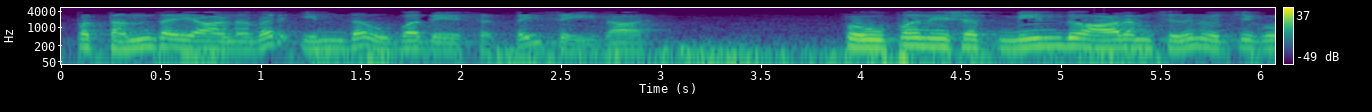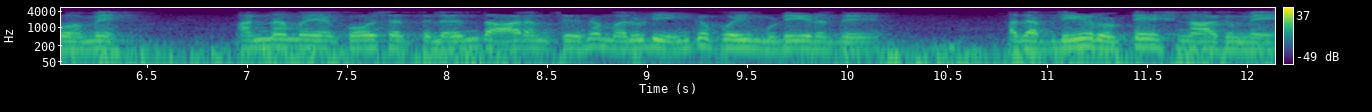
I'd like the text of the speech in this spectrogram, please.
இப்ப தந்தையானவர் இந்த உபதேசத்தை செய்தார். இப்ப உபனிஷத் மீண்டும் ஆரம்பிச்சதுன்னு வச்சுக்கோமே. அன்னமய கோஷத்திலிருந்து ஆரம்பிச்சதுன்னா மறுபடியும் எங்க போய் முடிகிறது? அது அப்படியே ரொட்டேஷன் ஆகுமே.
